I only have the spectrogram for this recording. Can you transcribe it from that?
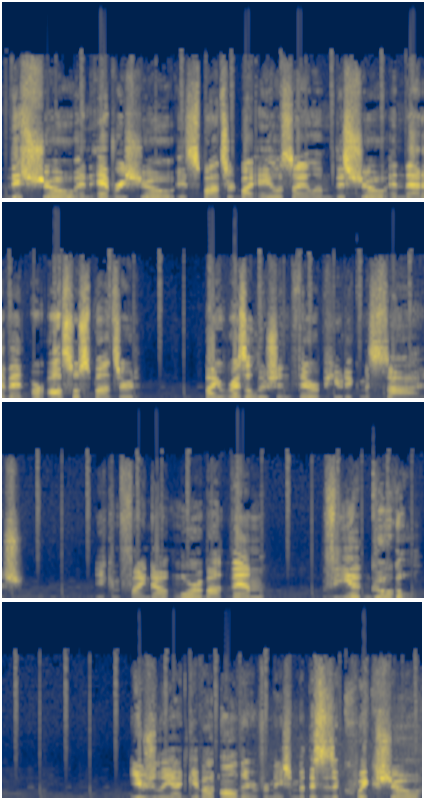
this show, and every show is sponsored by Ale Asylum. This show and that event are also sponsored by Resolution Therapeutic Massage. You can find out more about them via Google. Usually I'd give out all their information, but this is a quick show,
